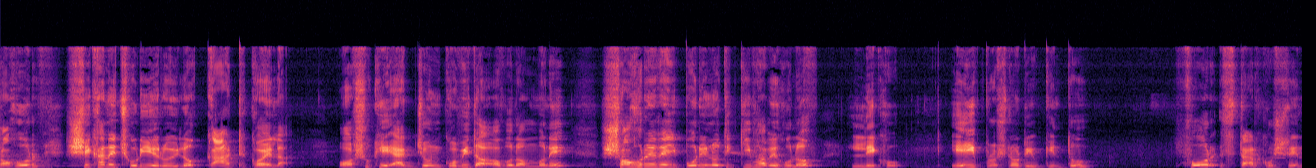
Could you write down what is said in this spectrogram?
শহর, সেখানে ছড়িয়ে রইল কাঠ কয়লা। অসুখে একজন কবিতা অবলম্বনে শহরের এই পরিণতি কীভাবে হলো, লেখো। এই প্রশ্নটিও কিন্তু ফোর স্টার কোশ্চেন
